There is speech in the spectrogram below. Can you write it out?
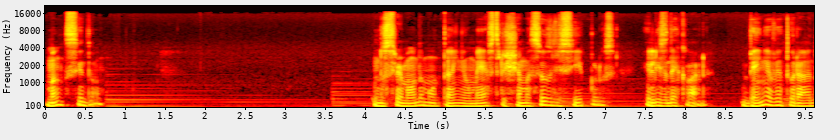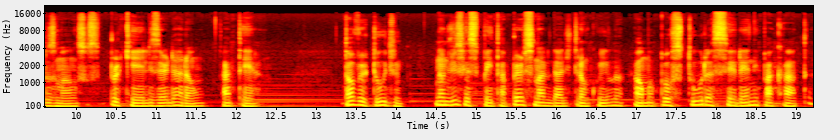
mansidão Sermão da Montanha, o Mestre chama seus discípulos e lhes declara: Bem-aventurados mansos, porque eles herdarão a terra. Tal virtude não diz respeito à personalidade tranquila, a uma postura serena e pacata,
